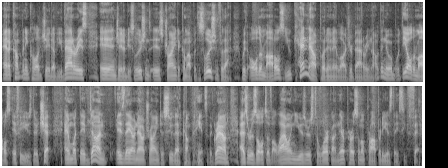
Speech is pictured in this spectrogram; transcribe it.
And a company called JW Batteries and JW Solutions is trying to come up with a solution for that. With older models, you can now put in a larger battery, not with the newer, but with the older models if you use their chip. And what they've done is they are now trying to sue that company into the ground as a result of allowing users to work on their personal property as they see fit.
